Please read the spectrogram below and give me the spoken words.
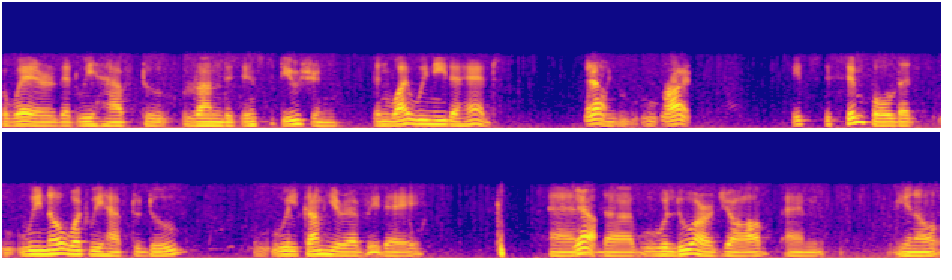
aware that we have to run this institution, then why we need a head? Yeah, I mean, right. It's it's simple that we know what we have to do. We'll come here every day, and yeah. uh, we'll do our job, and you know,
